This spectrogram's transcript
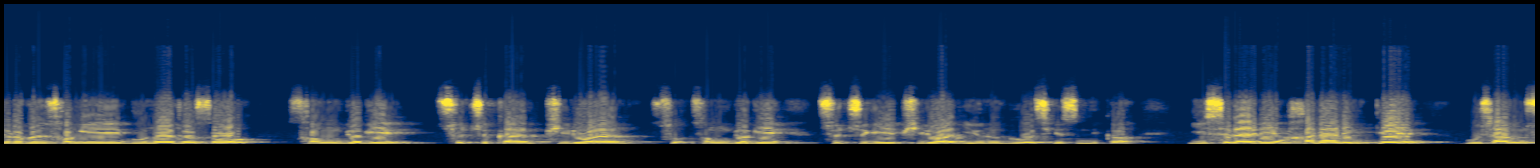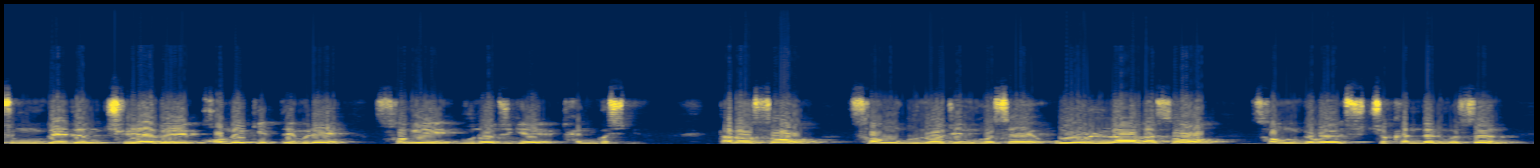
여러분 성이 무너져서 성벽이 수축한 필요한 성벽이 수축이 필요한 이유는 무엇이겠습니까? 이스라엘이 하나님께 우상 숭배 등 죄악을 범했기 때문에 성이 무너지게 된 것입니다. 따라서 성 무너진 곳에 올라가서 성벽을 수축한다는 것은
